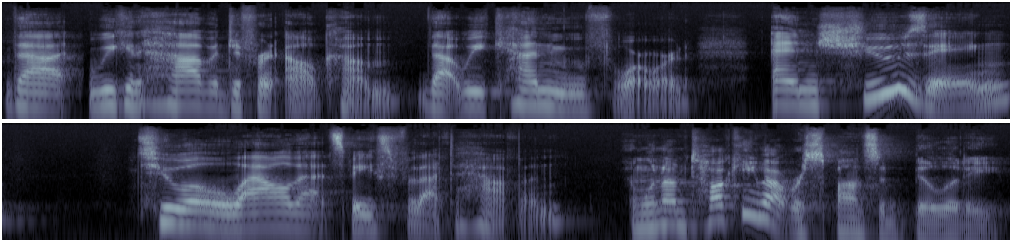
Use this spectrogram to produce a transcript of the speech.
that we can have a different outcome, that we can move forward, and choosing to allow that space for that to happen. And when I'm talking about responsibility,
